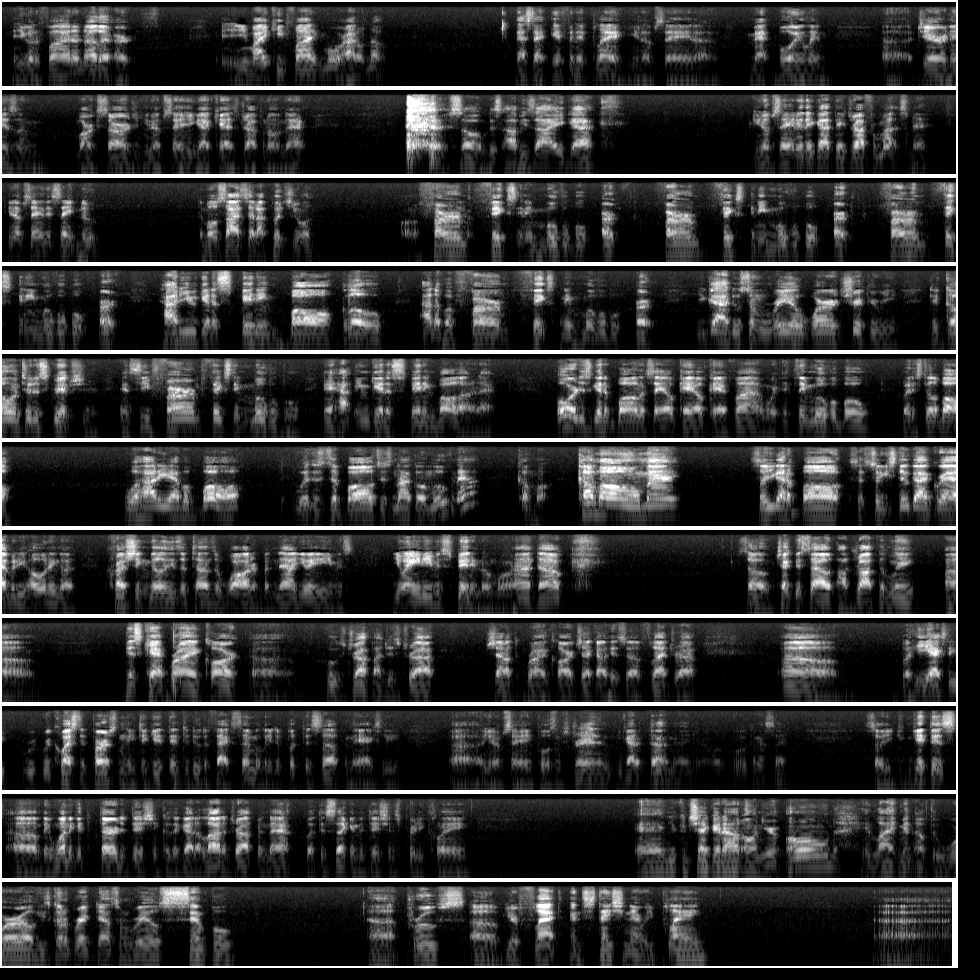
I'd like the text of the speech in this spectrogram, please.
And you're going to find another Earth. And you might keep finding more. I don't know. That's that infinite plane. You know what I'm saying? Uh, Matt Boylan, uh, Jeranism, Mark Sargent. You know what I'm saying? You got cats dropping on that. so this Abizaid guy, you know what I'm saying? And they got their drop from us, man. You know what I'm saying? This ain't new. The Most High said, I put you on, on a firm, fixed, and immovable earth. Firm, fixed, and immovable earth. Firm, fixed, and immovable earth. How do you get a spinning ball globe out of a firm, fixed, and immovable earth? You got to do some real word trickery to go into the scripture and see firm, fixed, and movable and, and get a spinning ball out of that. Or just get a ball and say, okay, okay, fine, it's immovable, but it's still a ball. Well, how do you have a ball? Is the ball just not gonna move now? Come on, come on, man. So you got a ball, so, so you still got gravity holding a crushing millions of tons of water, but now you ain't even you ain't even spinning no more, huh, dog? So check this out. I'll drop the link. Um, this cat Brian Clark, uh, whose drop I just dropped, Shout out to Brian Clark. Check out his uh, flat drop. Um, but he actually re- requested personally to get them to do the facsimile to put this up, and they actually, uh, you know, what I'm saying, pull some strings and got it done, man. You know, what, what, can I say? So you can get this. Uh, they want to get the third edition because they got a lot of drop in that, but the second edition is pretty clean. And you can check it out on your own. Enlightenment of the World. He's going to break down some real simple uh, proofs of your flat and stationary plane. Uh,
